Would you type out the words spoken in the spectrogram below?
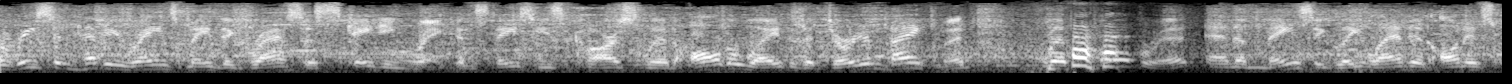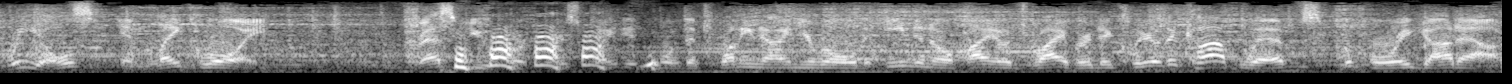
The recent heavy rains made the grass a skating rink, and Stacy's car slid all the way to the dirt embankment, flipped over it, and amazingly landed on its wheels in Lake Lloyd. Rescue workers waited for the 29-year-old Enon, Ohio driver to clear the cobwebs before he got out.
